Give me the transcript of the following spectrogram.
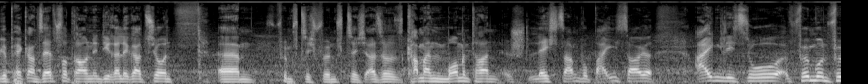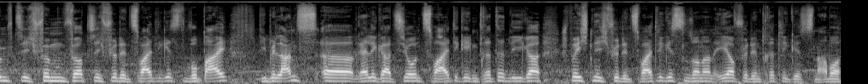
Übergepäck an Selbstvertrauen in die Relegation. Ähm, 50-50. Also das kann man momentan schlecht sagen. Wobei ich sage, eigentlich so 55, 45 für den Zweitligisten. Wobei die Bilanzrelegation äh, zweite gegen dritte Liga spricht nicht für den Zweitligisten, sondern eher für den Drittligisten. Aber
